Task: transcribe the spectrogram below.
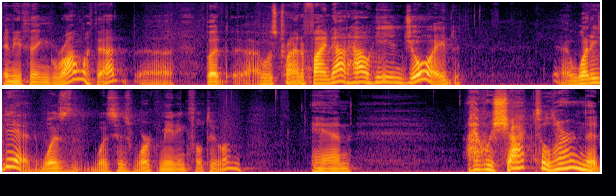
anything wrong with that, uh, but I was trying to find out how he enjoyed uh, what he did. Was was his work meaningful to him? And I was shocked to learn that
